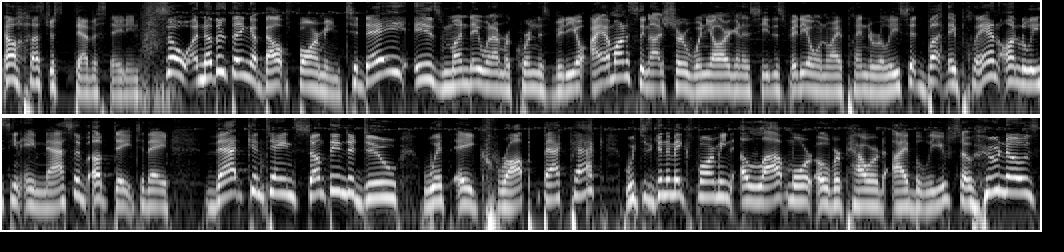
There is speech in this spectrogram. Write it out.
Oh, that's just devastating. So another thing about farming. Today is Monday when I'm recording this video. I am honestly not sure when y'all are going to see this video and when I plan to release it, but they plan on releasing a massive update today that contains something to do with a crop backpack, which is going to make farming a lot more overpowered, I believe. So who knows,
